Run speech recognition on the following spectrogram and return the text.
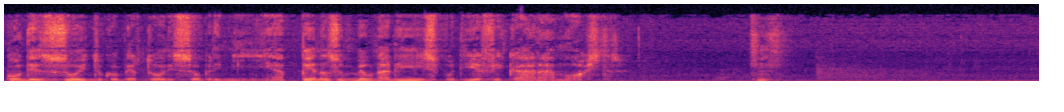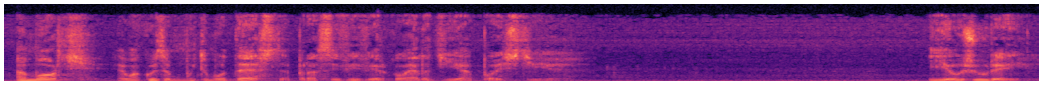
com 18 cobertores sobre mim. Apenas o meu nariz podia ficar à mostra. Hum. A morte é uma coisa muito modesta para se viver com ela dia após dia. E eu jurei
